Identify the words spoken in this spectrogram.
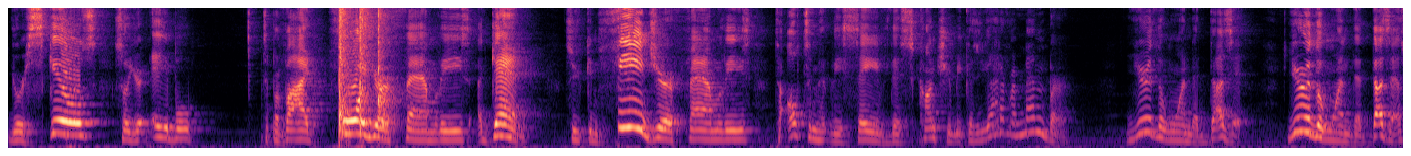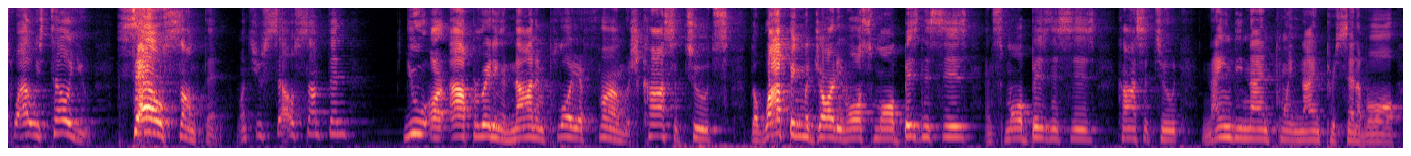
your skills so you're able to provide for your families again, so you can feed your families to ultimately save this country because you got to remember, you're the one that does it. You're the one that does it. That's why I always tell you Sell something. Once you sell something, you are operating a non employer firm, which constitutes the whopping majority of all small businesses, and small businesses constitute 99.9% of all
